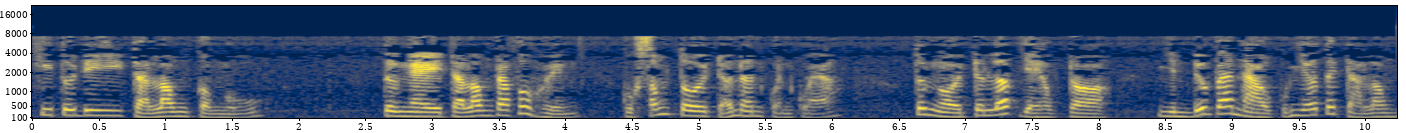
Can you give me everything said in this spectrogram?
Khi tôi đi, Trà Long còn ngủ. Từ ngày Trà Long ra phố huyện, cuộc sống tôi trở nên quạnh quẻ. Tôi ngồi trên lớp dạy học trò, nhìn đứa bé nào cũng nhớ tới Trà Long.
